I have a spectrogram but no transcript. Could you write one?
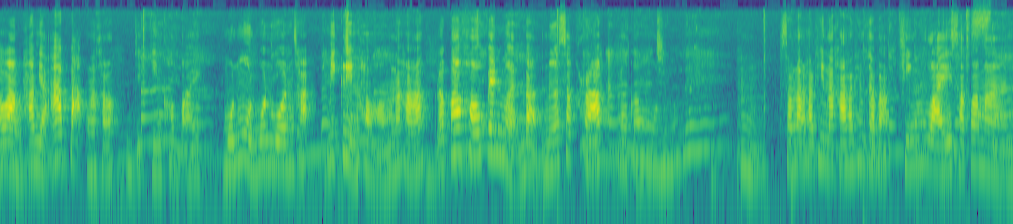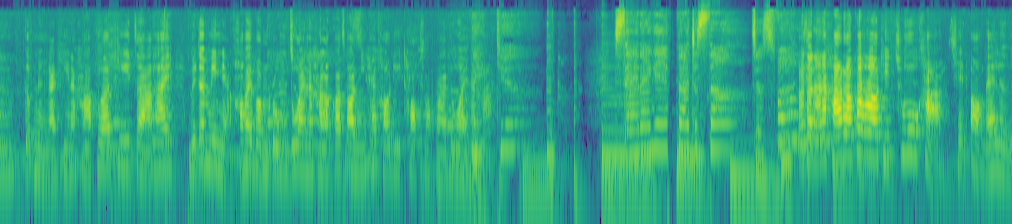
ระหว่างทำอย่าอ้าปากนะคะมันจะกินเข้าไป หมุนหมุนวนๆค่ะ มีกลิ่นหอมนะคะ แล้วก็เขาเป็นเหมือนแบบเนื้อสครับ แล้วก็หมุนสำหรับทับทิมนะคะทับทิมจะแบบทิ้งไว้สักประมาณเกือบหนึ่งนาทีนะคะ เพื่อที่จะให้วิตามินเนี่ยเข้าไปบำรุงด้วยนะคะ แล้วก็ตอนนี้ให้เขาดีท็อกซ์ออกมาด้วยนะคะหลังจากนั้นนะคะเราก็เอาทิชชู่ค่ะ เช็ดออกได้เลย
